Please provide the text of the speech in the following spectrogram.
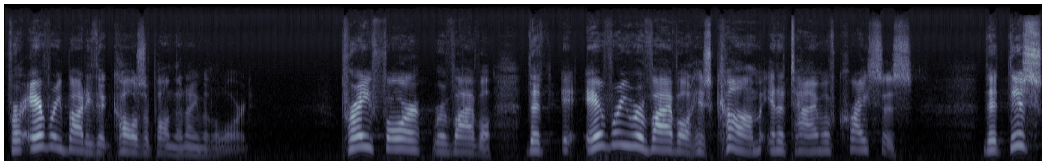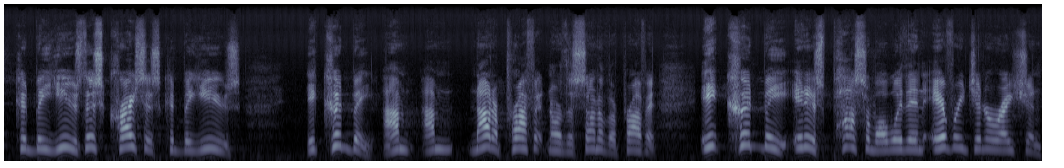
for everybody that calls upon the name of the Lord. Pray for revival. That every revival has come in a time of crisis. That this could be used, this crisis could be used. It could be. I'm, I'm not a prophet nor the son of a prophet. It could be, it is possible within every generation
